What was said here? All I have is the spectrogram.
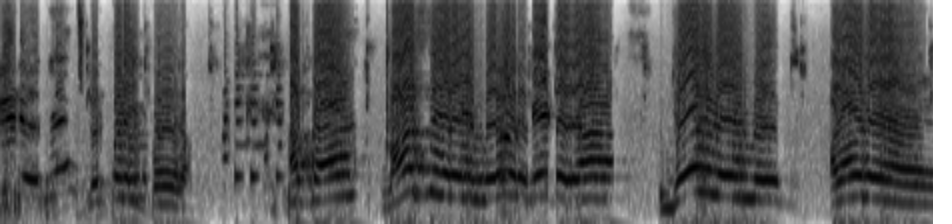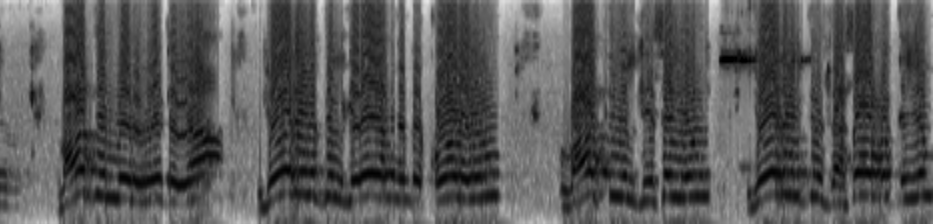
வீடு வந்து விற்பனைக்கு போயிடும். அப்ப வாஸ்துகிரம் என்பது ஒரு வீட்டையும் ஜோதிடம் என்பது அதாவது வாஸ்து என்பது வீட்டையும் ஜோதிடத்தில் கிரகம் என்ற கோலையும் வாஸ்துவில் திசையும் ஜோதிடத்தில் தசாபத்தையும்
